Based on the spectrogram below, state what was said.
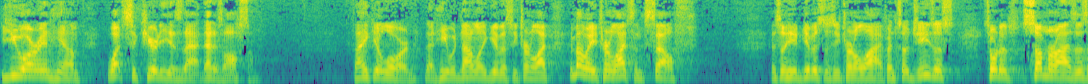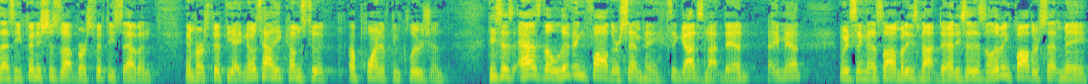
you are in Him. What security is that? That is awesome. Thank you, Lord, that He would not only give us eternal life, and by the way, eternal life is Himself. And so He would give us this eternal life. And so Jesus sort of summarizes as He finishes up verse 57 in verse 58. Notice how he comes to a point of conclusion. He says, As the living Father sent me. See, God's not dead. Amen. We sing that song, but he's not dead. He says, As the living Father sent me,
